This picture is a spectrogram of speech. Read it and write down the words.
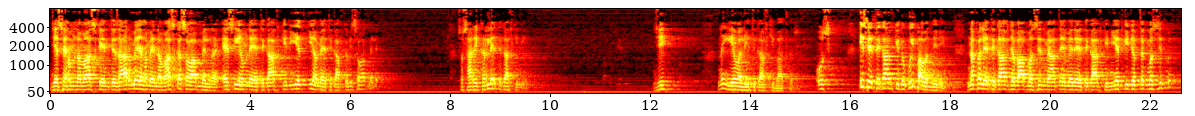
جیسے ہم نماز کے انتظار میں ہمیں نماز کا ثواب مل رہا ہے، ایسی ہم نے اعتکاف کی نیت کی، ہمیں اعتکاف کا بھی ثواب ملے۔ سو سارے کر لے اعتکاف کی نیت جی؟ نہیں، یہ والی اعتکاف کی بات کر۔ اس اس اعتکاف کی تو کوئی پابندی نہیں۔ نفل اعتکاف جب آپ مسجد میں آتے ہیں، میں نے اعتکاف کی نیت کی جب تک مسجد میں۔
